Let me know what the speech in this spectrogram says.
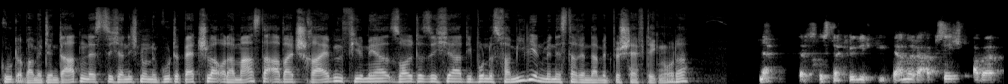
Gut, aber mit den Daten lässt sich ja nicht nur eine gute Bachelor- oder Masterarbeit schreiben, vielmehr sollte sich ja die Bundesfamilienministerin damit beschäftigen, oder? Ja, das ist natürlich die fernere Absicht, aber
